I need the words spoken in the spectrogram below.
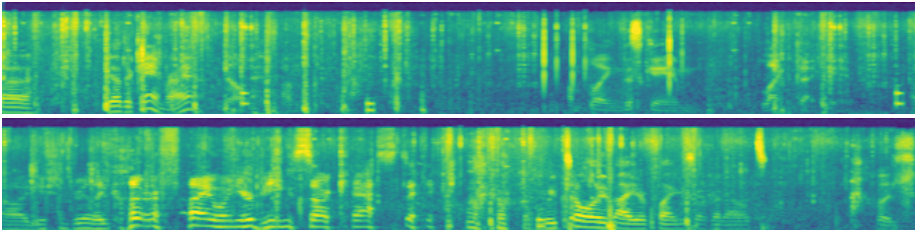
uh, the other game, right? no. I'm playing this game like that game. Oh, you should really clarify when you're being sarcastic. we totally thought you were playing something else. I was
